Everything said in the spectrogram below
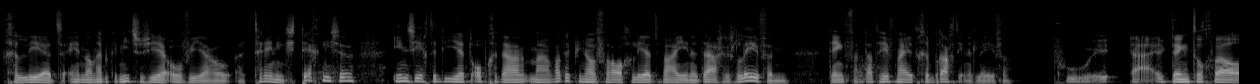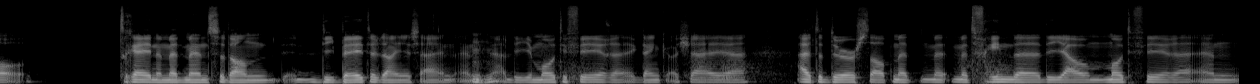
geleerd? En dan heb ik het niet zozeer over jouw trainingstechnische inzichten die je hebt opgedaan, maar wat heb je nou vooral geleerd waar je in het dagelijks leven denkt van, dat heeft mij het gebracht in het leven? Poeh, ja, ik denk toch wel trainen met mensen dan die beter dan je zijn en Mhm. ja, die je motiveren. Ik denk als jij eh, uit de deur stapt met, met, met vrienden die jou motiveren en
